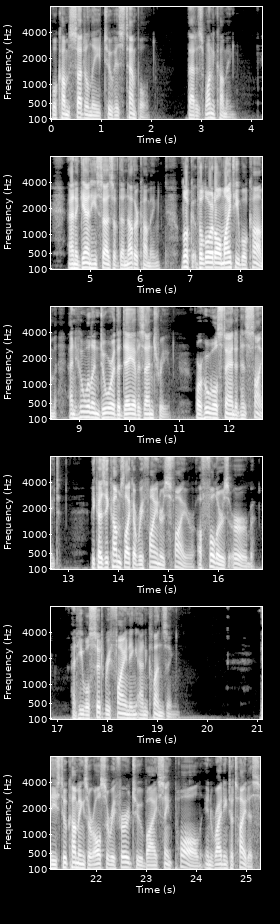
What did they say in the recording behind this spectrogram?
will come suddenly to his temple. That is one coming. And again he says of the another coming, Look, the Lord Almighty will come, and who will endure the day of his entry? Or who will stand in his sight? Because he comes like a refiner's fire, a fuller's herb, and he will sit refining and cleansing. These two comings are also referred to by St. Paul in writing to Titus.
